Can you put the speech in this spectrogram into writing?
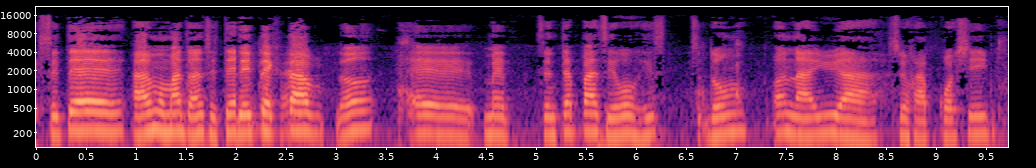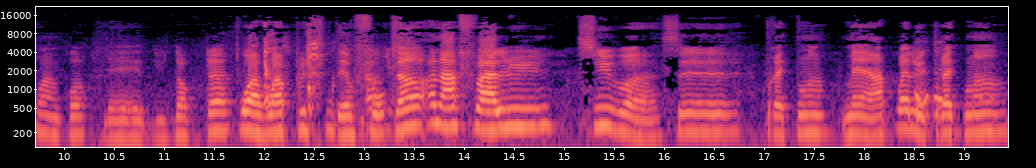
c'était, à un moment donné, c'était détectable. Donc, euh, mais ce n'était pas zéro risque. Donc, on a eu à se rapprocher une fois encore du docteur pour avoir plus d'infos. Donc, on a fallu suivre ce traitement. Mais après le traitement,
